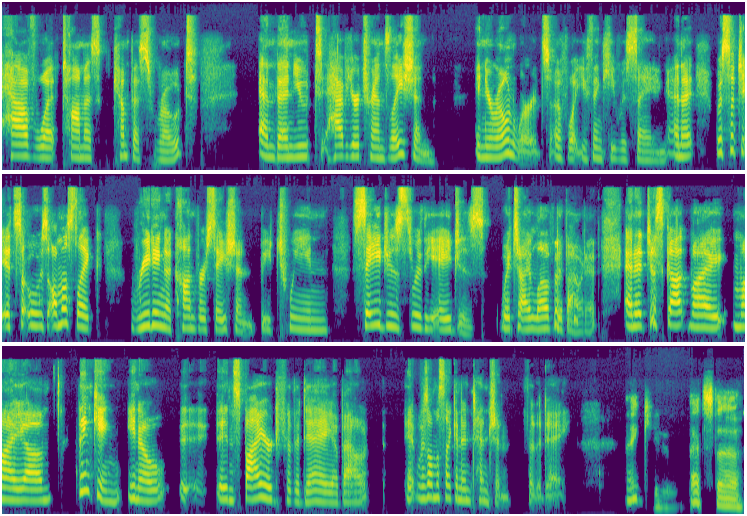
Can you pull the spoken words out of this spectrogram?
have what Thomas Kempis wrote, and then you t- have your translation in your own words of what you think he was saying. And it was such a, it's, it was almost like reading a conversation between sages through the ages, which I loved about it. And it just got my, my, um, thinking, you know, inspired for the day about it was almost like an intention for the day. Thank you. That's the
